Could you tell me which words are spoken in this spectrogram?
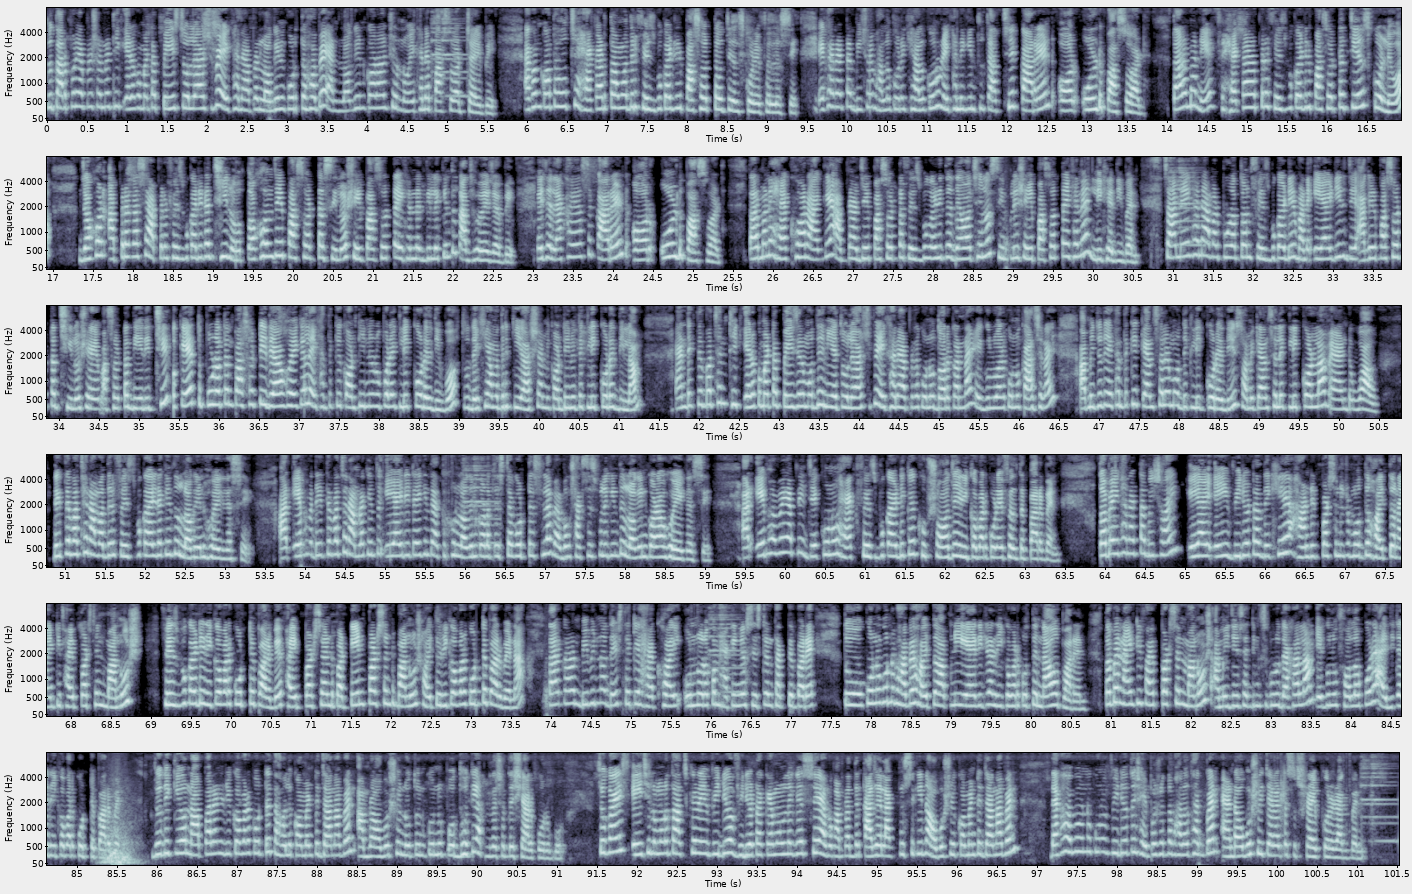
তো তারপরে আপনার সামনে ঠিক এরকম একটা পেজ চলে আসবে, এখানে আপনার লগ করতে হবে অ্যান্ড লগ করার জন্য এখানে পাসওয়ার্ড চাইবে। এখন কথা হচ্ছে হ্যাকার তো আমাদের ফেসবুক আইডির পাসওয়ার্ডটাও চেঞ্জ করে ফেলেছে। এখানে একটা বিষয় ভালো করে খেয়াল করুন, এখানে কিন্তু চাচ্ছে current or old password password তার মানে হ্যাকার আপনার ফেসবুক আইডির পাসওয়ার্ডটা চেঞ্জ করলেও যখন আপনার কাছে আপনার ফেসবুক আইডিটা ছিল, তখন যে পাসওয়ার্ডটা ছিল, সেই পাসওয়ার্ডটা এখানে দিলে কিন্তু কাজ হয়ে যাবে। এই যে লেখাই আছে কারেন্ট অর ওল্ড পাসওয়ার্ড তার মানে হ্যাক হওয়ার আগে আপনার যে পাসওয়ার্ডটা ফেসবুক আইডিতে দেওয়া ছিল সিম্পলি সেই পাসওয়ার্ডটা এখানে লিখে দিবেন। তো আমি এখানে আমার পুরাতন ফেসবুক আইডির মানে এই আইডির যে আগের পাসওয়ার্ডটা ছিল, সেই পাসওয়ার্ডটা দিয়ে দিচ্ছি। ওকে তো পুরাতন পাসওয়ার্ডটি দেওয়া হয়ে গেলে এখান থেকে কন্টিনিউর উপরে ক্লিক করে দিব। তো দেখি আমাদের কি আসে, আমি কন্টিনিউতে ক্লিক করে দিলাম। এন্ড দেখতে পাচ্ছেন ঠিক এরকম একটা পেজের মধ্যে নিয়ে চলে আসবে, এখানে আপনার কোনো দরকার নাই, এগুলো আর কোনো কাজ নাই। আমি যদি এখান থেকে ক্যান্সেলের মধ্যে ক্লিক করে দিই, so আমি ক্যান্সেলে ক্লিক করলাম অ্যান্ড ওয়াও দেখতে পাচ্ছেন আমাদের ফেসবুক আইডিটা কিন্তু লগ হয়ে গেছে। আর এভাবে দেখতে পাচ্ছেন আমরা কিন্তু এই আইডিটাই কিন্তু এতক্ষণ লগ করার চেষ্টা করতেছিলাম এবং সাকসেসফুলি কিন্তু লগ করা হয়ে গেছে। আর এভাবেই আপনি যে কোনো হ্যাক ফেসবুক আইডিকে খুব সহজেই রিকভার করে ফেলতে পারবেন। তবে এখানে একটা বিষয় এই এই ভিডিওটা দেখে হান্ড্রেড পার্সেন্টের মধ্যে হয়তো নাইনটি ফাইভ পার্সেন্ট মানুষ ফেসবুক আইডি রিকভার করতে পারবে ফাইভ পার্সেন্ট বা টেন পার্সেন্ট মানুষ হয়তো রিকভার করতে পারবে না। তার কারণ বিভিন্ন দেশ থেকে হ্যাক হয়, অন্যরকম হ্যাকিং এর সিস্টেম থাকতে পারে। তো কোনো কোনো ভাবে হয়তো আপনি এই আইডিটা রিকভার করতে নাও পারেন। তবে নাইনটি ফাইভ পার্সেন্ট মানুষ, আমি যে সেটিংসগুলো দেখালাম, এগুলো ফলো করে আইডিটা রিকভার করতে পারবেন। যদি কেউ না পারেন রিকভার করতে, তাহলে কমেন্টে জানাবেন। আমরা অবশ্যই নতুন কোনো পদ্ধতি আপনাদের সাথে শেয়ার করব। সো গাইস এই ছিল মূলত আজকের এই ভিডিও ভিডিওটা কেমন লেগেছে এবং আপনাদের কাজে লাগতেছে কিনা অবশ্যই কমেন্টে জানাবেন। দেখা হবে অন্য কোনো ভিডিওতে সেই পর্যন্ত ভালো থাকবেন অ্যান্ড অবশ্যই চ্যানেলটা সাবস্ক্রাইব করে রাখবেন।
